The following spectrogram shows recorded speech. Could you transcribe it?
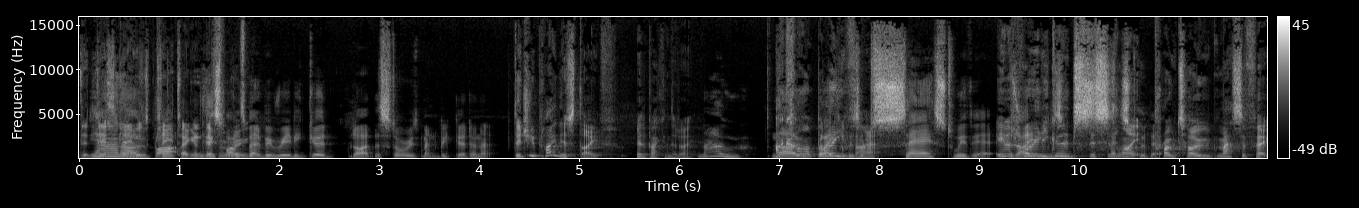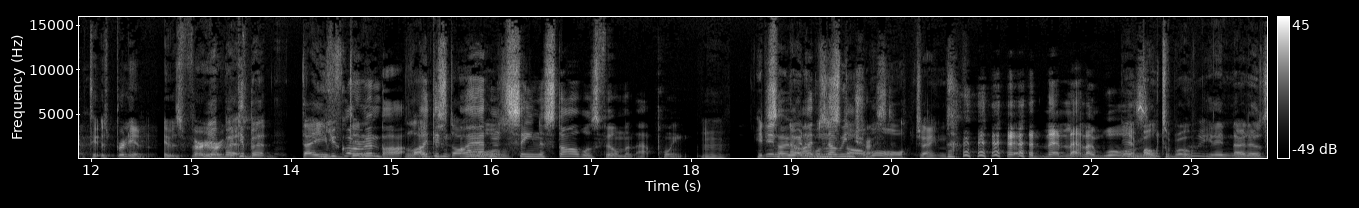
Th- Yeah, this game was clearly but a this one's route. meant to be really good. Like the story's meant to be good, isn't it? Did you play this, Dave, in back in the day? No, I can't Blake believe was that. obsessed with it. It was Like, he really good. This is like proto Mass Effect. It was brilliant. It was very yeah, very but, good. but Dave you've got to didn't remember, like I didn't. Star I hadn't Wars. seen a Star Wars film at that point. Mm. He didn't so know there was no a Star interest. War, James. let, let alone yeah, multiple. He didn't know there was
